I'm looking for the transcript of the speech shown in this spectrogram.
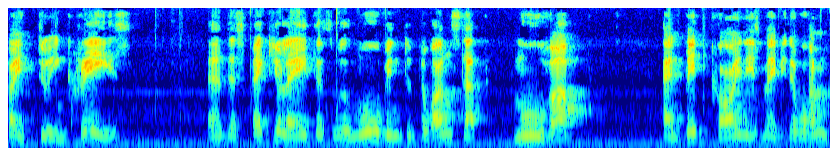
going to increase, and the speculators will move into the ones that move up. And Bitcoin is maybe the one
